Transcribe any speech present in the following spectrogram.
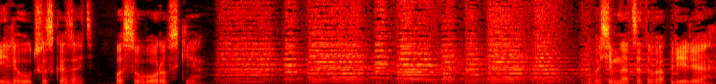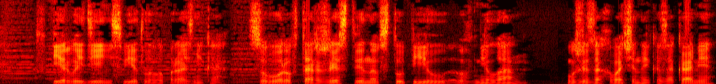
или лучше сказать, по-суворовски. 18 апреля, в первый день светлого праздника, Суворов торжественно вступил в Милан, уже захваченный казаками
